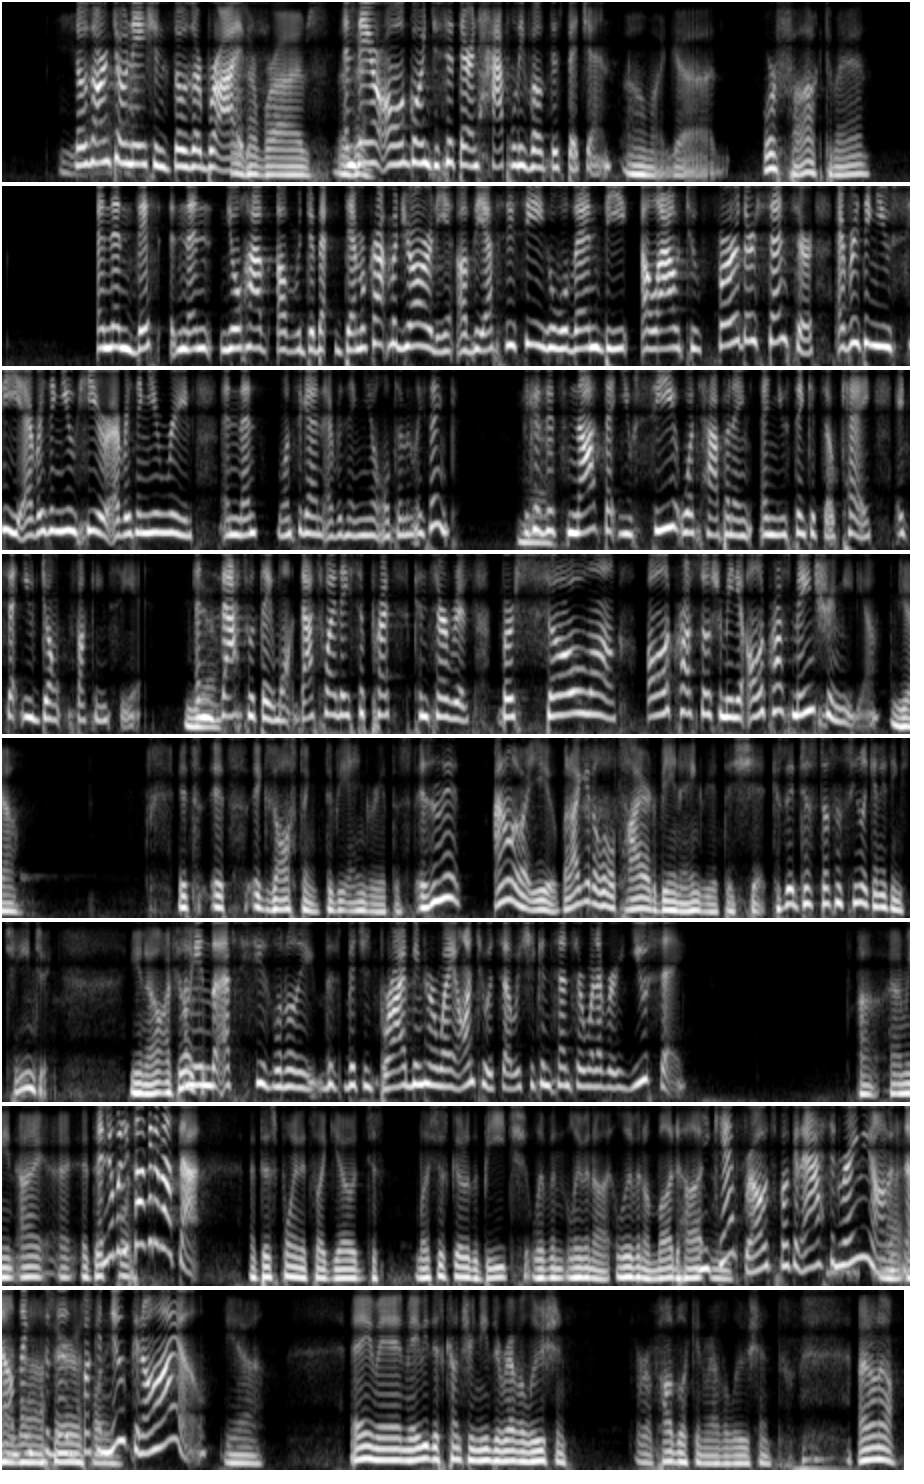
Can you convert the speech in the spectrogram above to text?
Those aren't donations; those are bribes. Those are bribes. Those and they are all going to sit there and happily vote this bitch in. Oh my god. We're fucked, man. And then this, and then you'll have a de- Democrat majority of the FCC who will then be allowed to further censor everything you see, everything you hear, everything you read, and then once again, everything you'll ultimately think. Because Yeah. it's not that you see what's happening and you think it's okay, it's that you don't fucking see it. Yeah. And that's what they want. That's why they suppress conservatives for so long, all across social media, all across mainstream media. Yeah. It's it's exhausting to be angry at this, isn't it? I don't know about you, but I get a little tired of being angry at this shit because it just doesn't seem like anything's changing. You know, I feel I like I mean, the FCC is literally this bitch is bribing her way onto it so that way she can censor whatever you say, uh, I mean, I, I at this and nobody's point, talking about that. at this point, it's like, yo, just let's just go to the beach, live in live in a live in a mud hut. You and- can't, bro. It's fucking acid raining on us now, I thanks know, to the fucking nuke in Ohio. Yeah. Hey man, maybe this country needs a revolution, a Republican revolution. I don't know.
